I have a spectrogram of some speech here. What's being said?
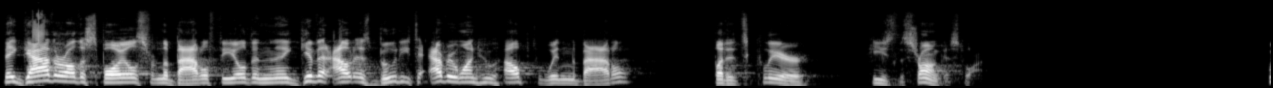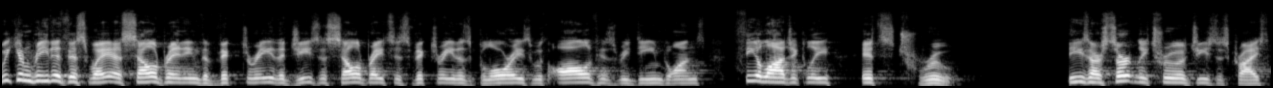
They gather all the spoils from the battlefield and they give it out as booty to everyone who helped win the battle. But it's clear he's the strongest one. We can read it this way as celebrating the victory, that Jesus celebrates his victory and his glories with all of his redeemed ones. Theologically, it's true. These are certainly true of Jesus Christ.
